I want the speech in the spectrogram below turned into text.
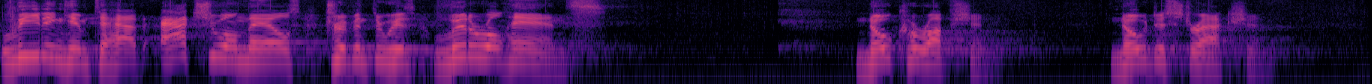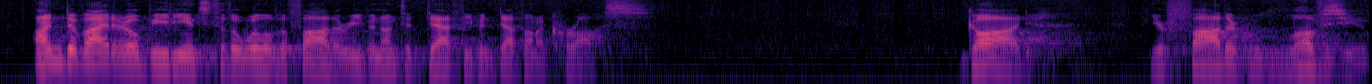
leading Him to have actual nails driven through His literal hands. No corruption, no distraction, undivided obedience to the will of the Father, even unto death, even death on a cross. God, your Father who loves you,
